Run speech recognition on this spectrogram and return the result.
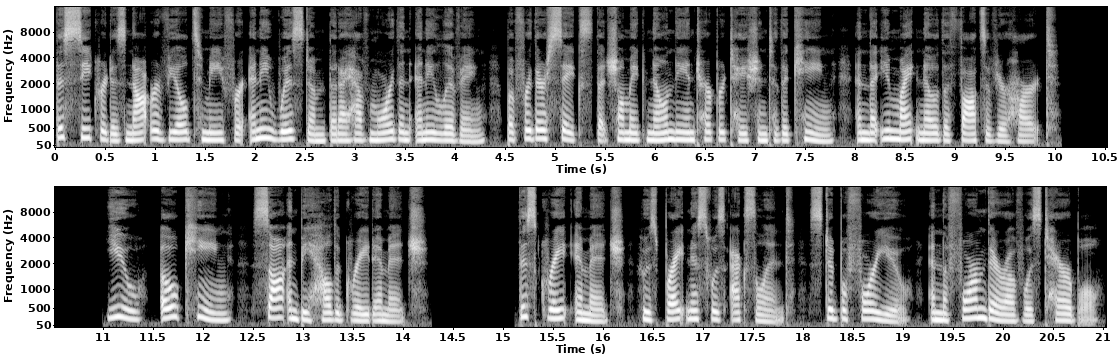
this secret is not revealed to me for any wisdom that I have more than any living, but for their sakes that shall make known the interpretation to the king, and that you might know the thoughts of your heart. You, O king, saw and beheld a great image. This great image, whose brightness was excellent, stood before you, and the form thereof was terrible.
